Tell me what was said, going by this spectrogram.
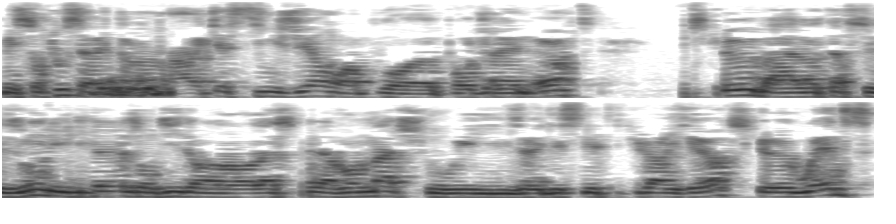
mais surtout ça va être un, un casting géant hein, pour pour Jalen Hurts. Puisque bah, à l'intersaison les Eagles ont dit dans la semaine avant le match où ils avaient décidé de titulariser Hurts que Wentz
